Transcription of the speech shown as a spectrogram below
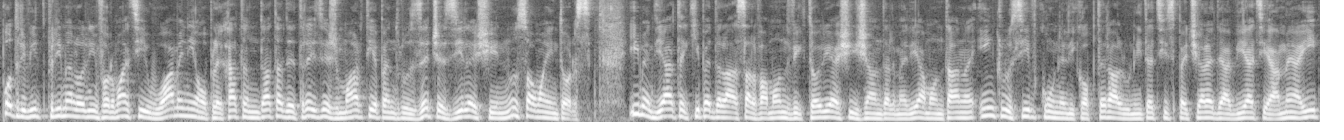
Potrivit primelor informații, oamenii au plecat în data de 30 martie pentru 10 zile și nu s-au mai întors. Imediat, echipe de la Salvamont Victoria și Jandarmeria Montană, inclusiv cu un elicopter al Unității Speciale de Aviație AMEAI,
